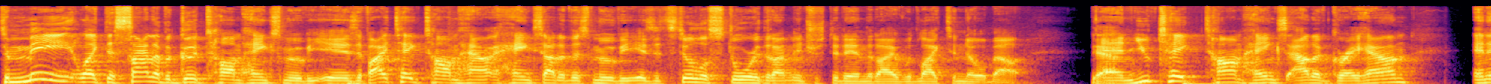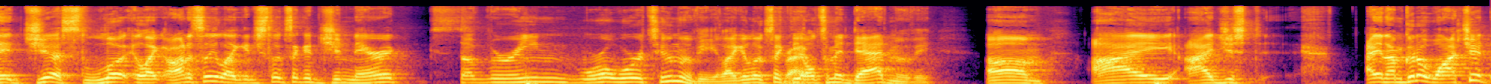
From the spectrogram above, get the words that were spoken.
to me, like the sign of a good Tom Hanks movie is if I take Tom Hanks out of this movie, is it still a story that I'm interested in that I would like to know about? Yeah. And you take Tom Hanks out of Greyhound, and it just look like honestly, like it just looks like a generic submarine World War II movie. Like it looks like Right. the ultimate dad movie. Um, I I just and I'm gonna watch it,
